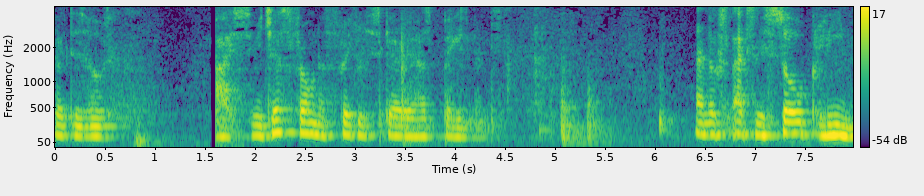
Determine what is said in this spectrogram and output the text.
Check this out. Guys, we just found a freaky scary ass basement. And looks actually so clean.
